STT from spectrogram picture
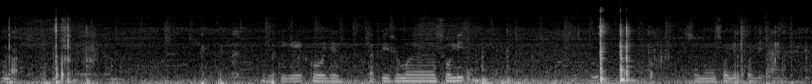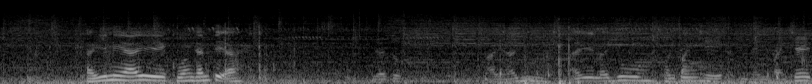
Nampak? Ada tiga ekor je. Tapi semua solid. Semua solid-solid lah. Hari ni air kurang cantik lah. Ya tu. Air lagi. Air laju. Tu, Pancit. Air pancit.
